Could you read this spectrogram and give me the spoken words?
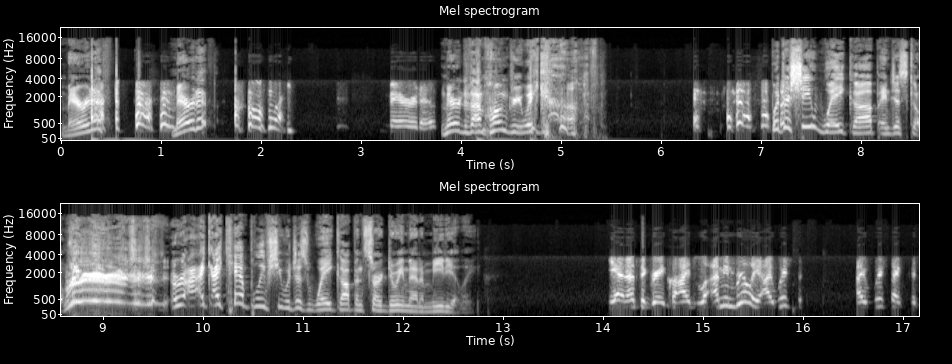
Meredith, Meredith, Oh my, Meredith. Meredith, I'm hungry. Wake up. but does she wake up and just go? Or I, I can't believe she would just wake up and start doing that immediately. Yeah, that's a great. I'd, I mean, really, I wish, I wish I could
